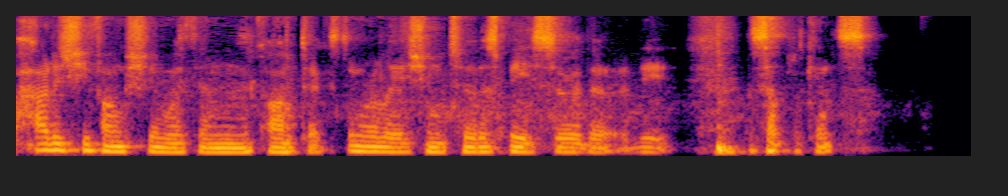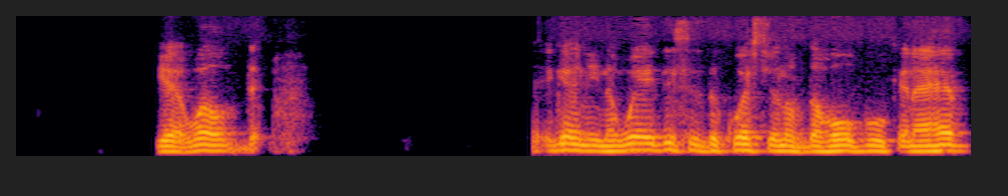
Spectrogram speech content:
How does she function within the context in relation to the space or the, the, the supplicants? Yeah, well, again, in a way, this is the question of the whole book, and I have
